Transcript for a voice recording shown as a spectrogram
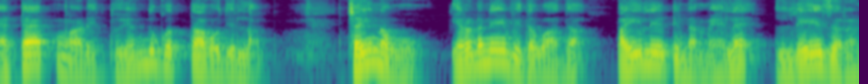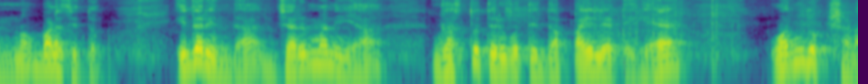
ಅಟ್ಯಾಕ್ ಮಾಡಿತ್ತು ಎಂದು ಗೊತ್ತಾಗೋದಿಲ್ಲ. ಚೈನಾವು ಎರಡನೇ ವಿಧವಾದ ಪೈಲೇಟಿನ ಮೇಲೆ ಲೇಸರನ್ನು ಬಳಸಿತು. ಇದರಿಂದ ಜರ್ಮನಿಯ ಗಸ್ತು ತಿರುಗುತ್ತಿದ್ದ ಪೈಲಟಿಗೆ ಒಂದು ಕ್ಷಣ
